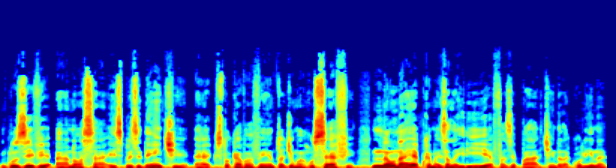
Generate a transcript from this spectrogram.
Inclusive, a nossa ex-presidente, é, que estocava vento, a Dilma Rousseff, não na época, mas ela iria fazer parte ainda da colina,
